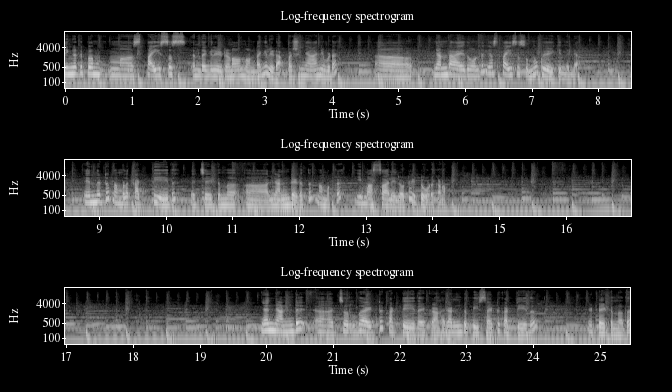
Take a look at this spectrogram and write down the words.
നിങ്ങൾക്കിപ്പം സ്പൈസസ് എന്തെങ്കിലും ഇടണമെന്നുണ്ടെങ്കിൽ ഇടാം. പക്ഷെ ഞാനിവിടെ ഞണ്ടായതുകൊണ്ട് ഞാൻ സ്പൈസസ് ഒന്നും ഉപയോഗിക്കുന്നില്ല. എന്നിട്ട് നമ്മൾ കട്ട് ചെയ്ത് വെച്ചേക്കുന്ന ഞണ്ടെടുത്ത് നമുക്ക് ഈ മസാലയിലോട്ട് ഇട്ട് കൊടുക്കണം. ഞാൻ ഞണ്ട് ചെറുതായിട്ട് കട്ട് ചെയ്തേക്കാണ്. രണ്ട് പീസായിട്ട് കട്ട് ചെയ്ത് ഇട്ടേക്കുന്നത്.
